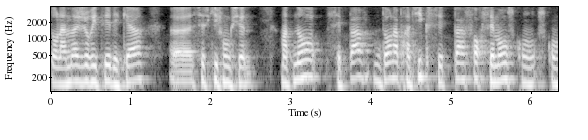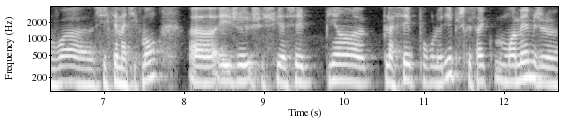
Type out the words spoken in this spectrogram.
dans la majorité des cas, euh, c'est ce qui fonctionne. Maintenant, c'est pas dans la pratique, c'est pas forcément ce qu'on ce qu'on voit euh, systématiquement. Euh, et je, je, suis assez bien euh, placé pour le dire, puisque c'est vrai que moi-même je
